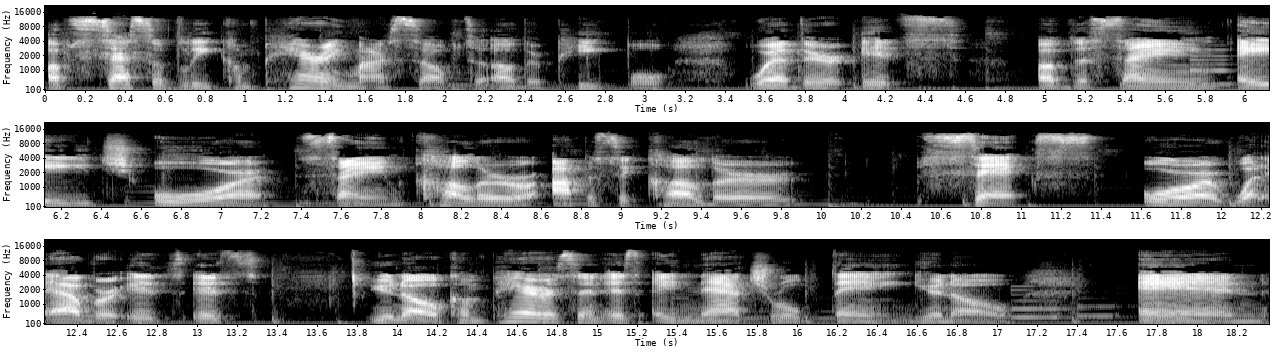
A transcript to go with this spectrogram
obsessively comparing myself to other people, whether it's of the same age or same color or opposite color, sex or whatever. It's it's you know, comparison is a natural thing, you know. And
